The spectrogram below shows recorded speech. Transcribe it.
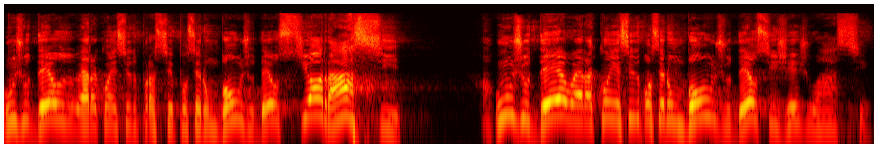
Um judeu era conhecido por ser, um bom judeu se orasse. Um judeu era conhecido por ser um bom judeu se jejuasse.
